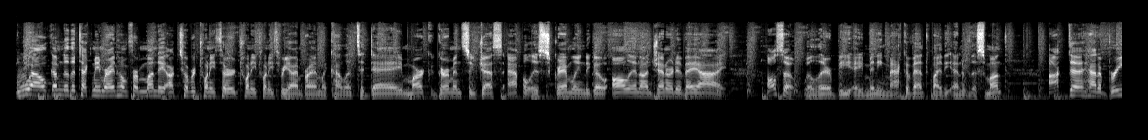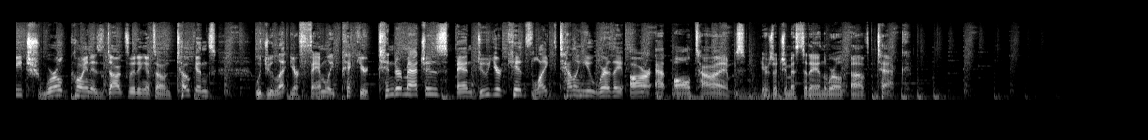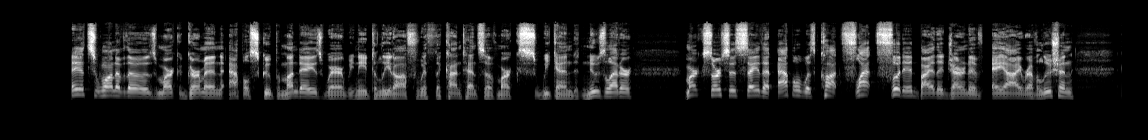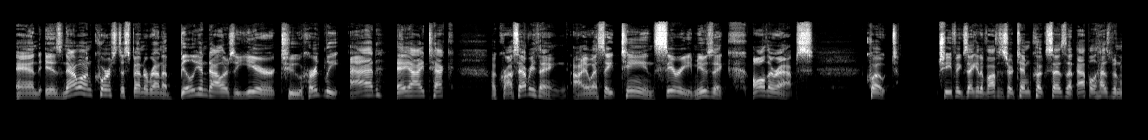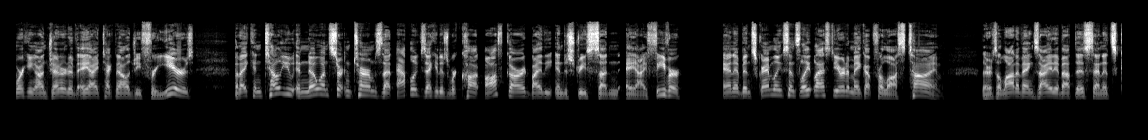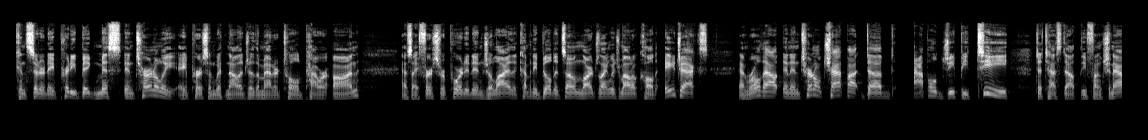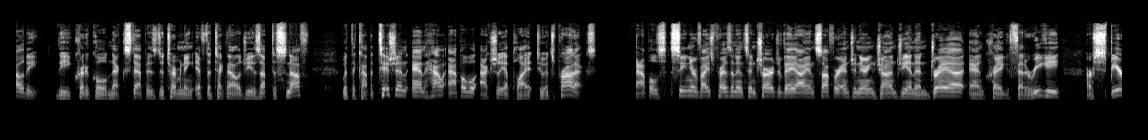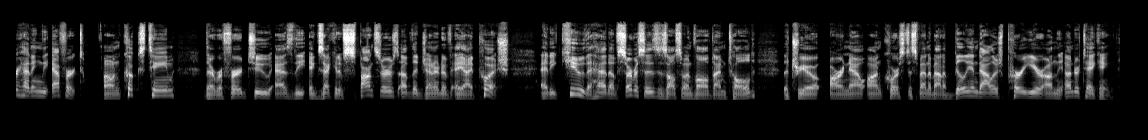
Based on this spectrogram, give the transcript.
Welcome to the Techmeme Ride Home for Monday, October 23rd, 2023. I'm Brian McCullough. Today, Mark Gurman suggests Apple is scrambling to go all in on generative AI. Also, will there be a mini Mac event by the end of this month? Okta had a breach. WorldCoin is dogfooding its own tokens. Would you let your family pick your Tinder matches? And do your kids like telling you where they are at all times? Here's what you missed today in the world of tech. It's one of those Mark Gurman Apple Scoop Mondays where we need to lead off with the contents of Mark's weekend newsletter. Mark's sources say that Apple was caught flat footed by the generative AI revolution and is now on course to spend around a billion dollars a year to hurriedly add AI tech across everything iOS 18, Siri, music, all their apps. Quote, Chief Executive Officer Tim Cook says that Apple has been working on generative AI technology for years but I can tell you in no uncertain terms that Apple executives were caught off guard by the industry's sudden AI fever and have been scrambling since late last year to make up for lost time. There's a lot of anxiety about this, and it's considered a pretty big miss internally, a person with knowledge of the matter told Power On. As I first reported in July, the company built its own large language model called Ajax and rolled out an internal chatbot dubbed Apple GPT to test out the functionality. The critical next step is determining if the technology is up to snuff with the competition and how Apple will actually apply it to its products. Apple's senior vice presidents in charge of AI and software engineering, John Giannandrea and Craig Federighi, are spearheading the effort. On Cook's team, they're referred to as the executive sponsors of the generative AI push. Eddie Cue, the head of services, is also involved, I'm told. The trio are now on course to spend about a billion dollars per year on the undertaking.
